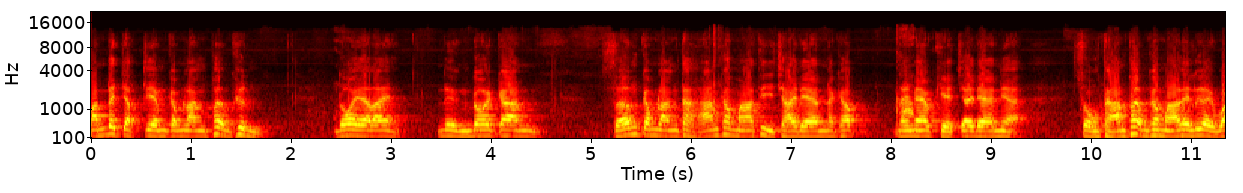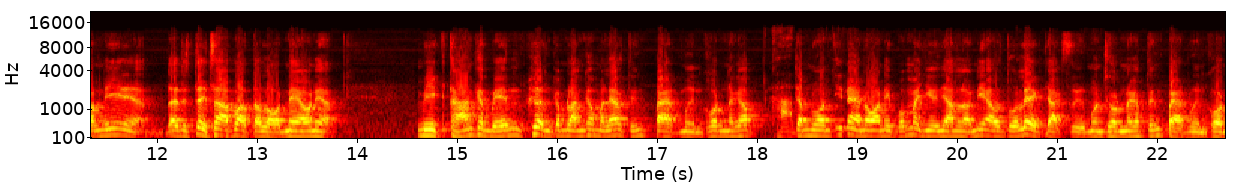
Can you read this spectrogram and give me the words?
มันได้จัดเตรียมกำลังเพิ่มขึ้น โดยอะไรหนึ่งโดยการเสริมกำลังทหารเข้ามาที่ชายแดนนะครับ ในแนวเขตชายแดนเนี่ยส่งฐานเพิ่มเข้ามาเรื่อยๆ วันนี้เนี่ยได้ได้ทราบว่าตลอดแนวเนี่ยมีฐานเขมรเคลื่อนกำลังเข้ามาแล้วถึง 80,000 คนนะครับครับจำนวนที่แน่นอนนี่ผมไม่ยืนยันเหล่านี้เอาตัวเลขจากสื่อมวลชนนะครับถึง 80,000 คน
